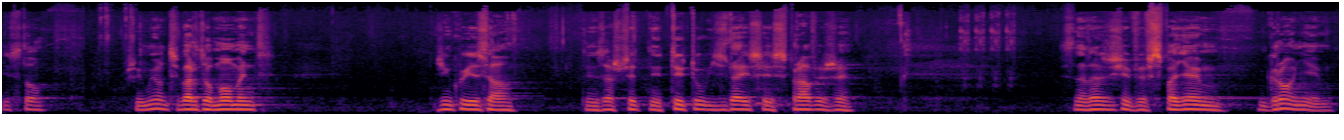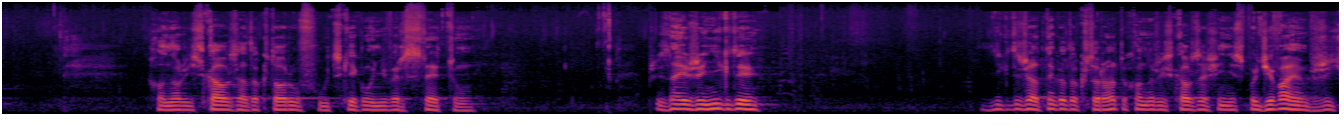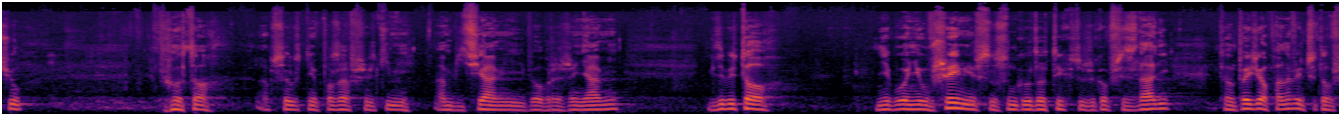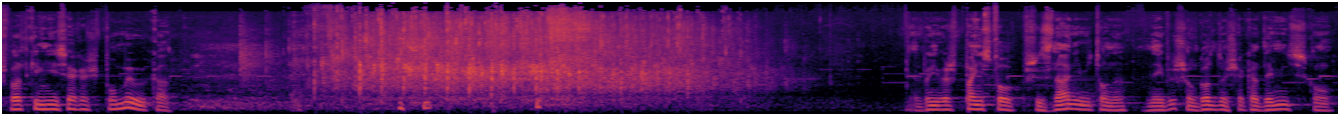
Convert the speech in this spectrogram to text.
Jest to przyjmujący bardzo moment. Dziękuję za ten zaszczytny tytuł i zdaję sobie sprawę, że znalazłem się we wspaniałym gronie honoris causa doktorów Łódzkiego Uniwersytetu. Przyznaję, że nigdy, nigdy żadnego doktoratu honoris causa się nie spodziewałem w życiu. Było to absolutnie poza wszelkimi ambicjami i wyobrażeniami. Gdyby to nie było nieuprzejmie w stosunku do tych, którzy go przyznali, to on powiedział, panowie, czy to przypadkiem nie jest jakaś pomyłka? Ponieważ Państwo przyznali mi na najwyższą godność akademicką,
